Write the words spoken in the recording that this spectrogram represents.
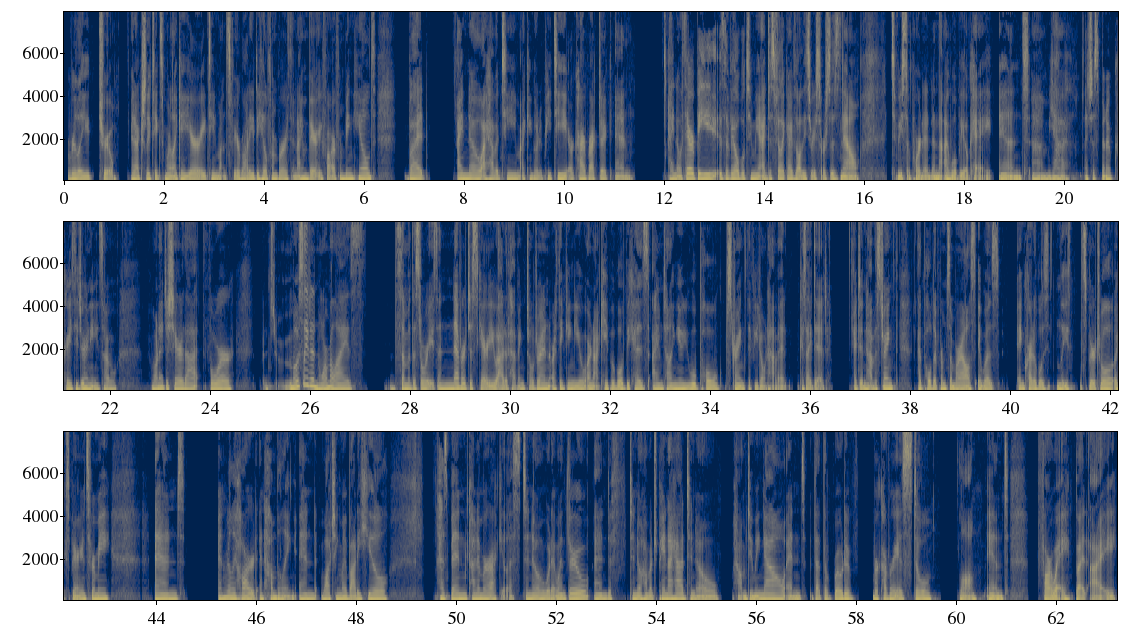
really true. It actually takes more like a year, or 18 months for your body to heal from birth. And I'm very far from being healed. But I know I have a team. I can go to PT or chiropractic, and I know therapy is available to me. I just feel like I have all these resources now to be supported and that I will be okay. And um, yeah, it's just been a crazy journey. So wanted to share that for mostly to normalize some of the stories and never to scare you out of having children or thinking you are not capable because I am telling you, you will pull strength if you don't have it. Because I did. I didn't have the strength. I pulled it from somewhere else. It was incredibly spiritual experience for me and and really hard and humbling and watching my body heal has been kind of miraculous to know what it went through and if, to know how much pain I had to know how I'm doing now and that the road of recovery is still long and far away. But I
